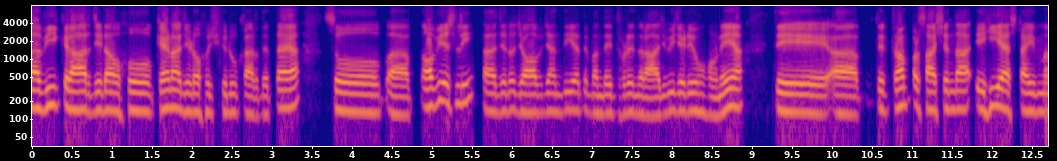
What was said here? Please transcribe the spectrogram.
ਵੀ ਕਰਾਰ ਜਿਹੜਾ ਉਹ ਕਹਿਣਾ ਜਿਹੜਾ ਉਹ ਸ਼ੁਰੂ ਕਰ ਦਿੱਤਾ ਆ। ਸੋ ਆਬਵੀਅਸਲੀ ਜਦੋਂ ਜੌਬ ਜਾਂਦੀ ਆ ਤੇ ਬੰਦੇ ਥੋੜੇ ਨਾਰਾਜ਼ ਵੀ ਜਿਹੜੇ ਉਹ ਹੋਣੇ ਆ ਤੇ ਤੇ ਟਰੰਪ ਪ੍ਰਸ਼ਾਸਨ ਦਾ ਇਹੀ ਇਸ ਟਾਈਮ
